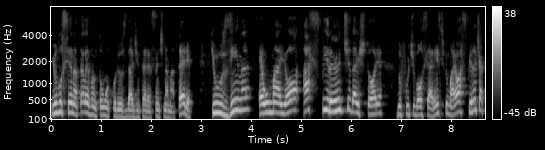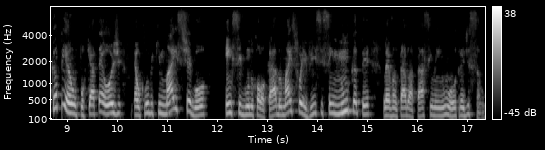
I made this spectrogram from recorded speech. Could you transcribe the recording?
e o Luciano até levantou uma curiosidade interessante na matéria, que o Usina é o maior aspirante da história do futebol cearense, o maior aspirante a campeão, porque até hoje é o clube que mais chegou em segundo colocado, mais foi vice sem nunca ter levantado a taça em nenhuma outra edição.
